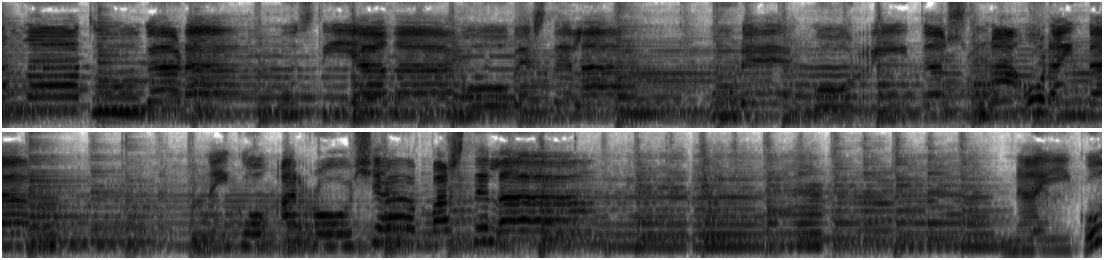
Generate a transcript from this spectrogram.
aldatu gara guztia dago bestela. Gure gorritasuna orain da nahiko arroxa pastela. Nahiko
